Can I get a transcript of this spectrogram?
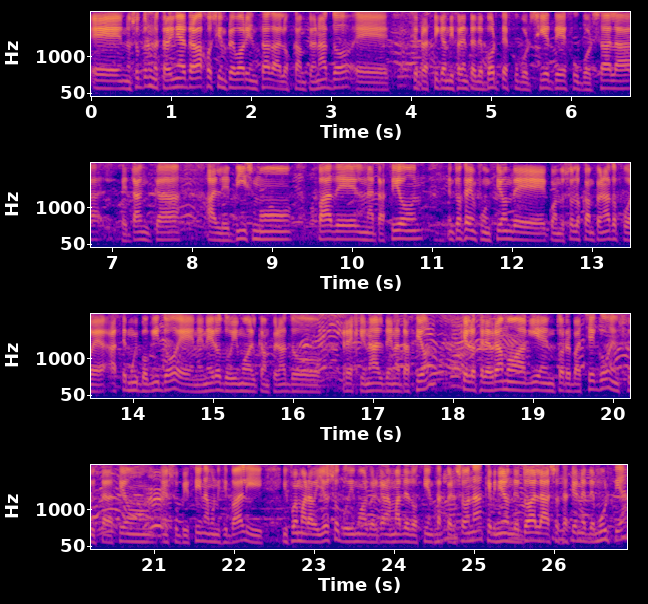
eh, nosotros, nuestra línea de trabajo siempre va orientada a los campeonatos. Eh, se practican diferentes deportes, fútbol 7, fútbol sala, petanca, atletismo, pádel, natación. Entonces, en función de cuando son los campeonatos, pues hace muy poquito, en enero tuvimos el campeonato regional de natación, que lo celebramos aquí en Torre Pacheco, en su instalación, en su piscina municipal, y, fue maravilloso. Pudimos albergar a más de 200 personas que vinieron de todas las asociaciones de Murcia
